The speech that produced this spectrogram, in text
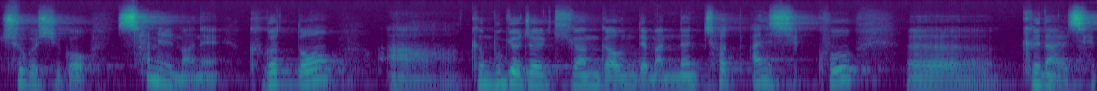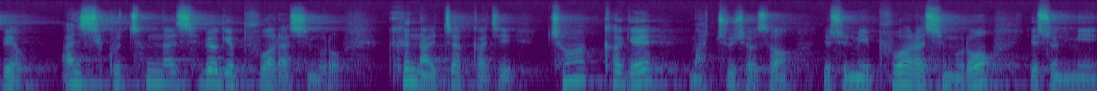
죽으시고 3일 만에 그것도 아, 그 무교절 기간 가운데 맞는 첫 안식 후 어, 그날 새벽 안식 후 첫날 새벽에 부활하심으로 그 날짜까지 정확하게 맞추셔서 예수님이 부활하심으로 예수님이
